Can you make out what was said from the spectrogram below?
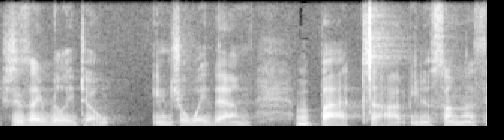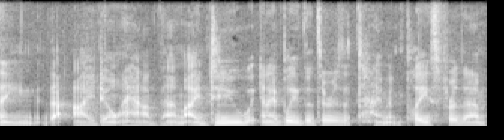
just because I really don't enjoy them. But, uh, you know, so I'm not saying that I don't have them. I do, and I believe that there is a time and place for them.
